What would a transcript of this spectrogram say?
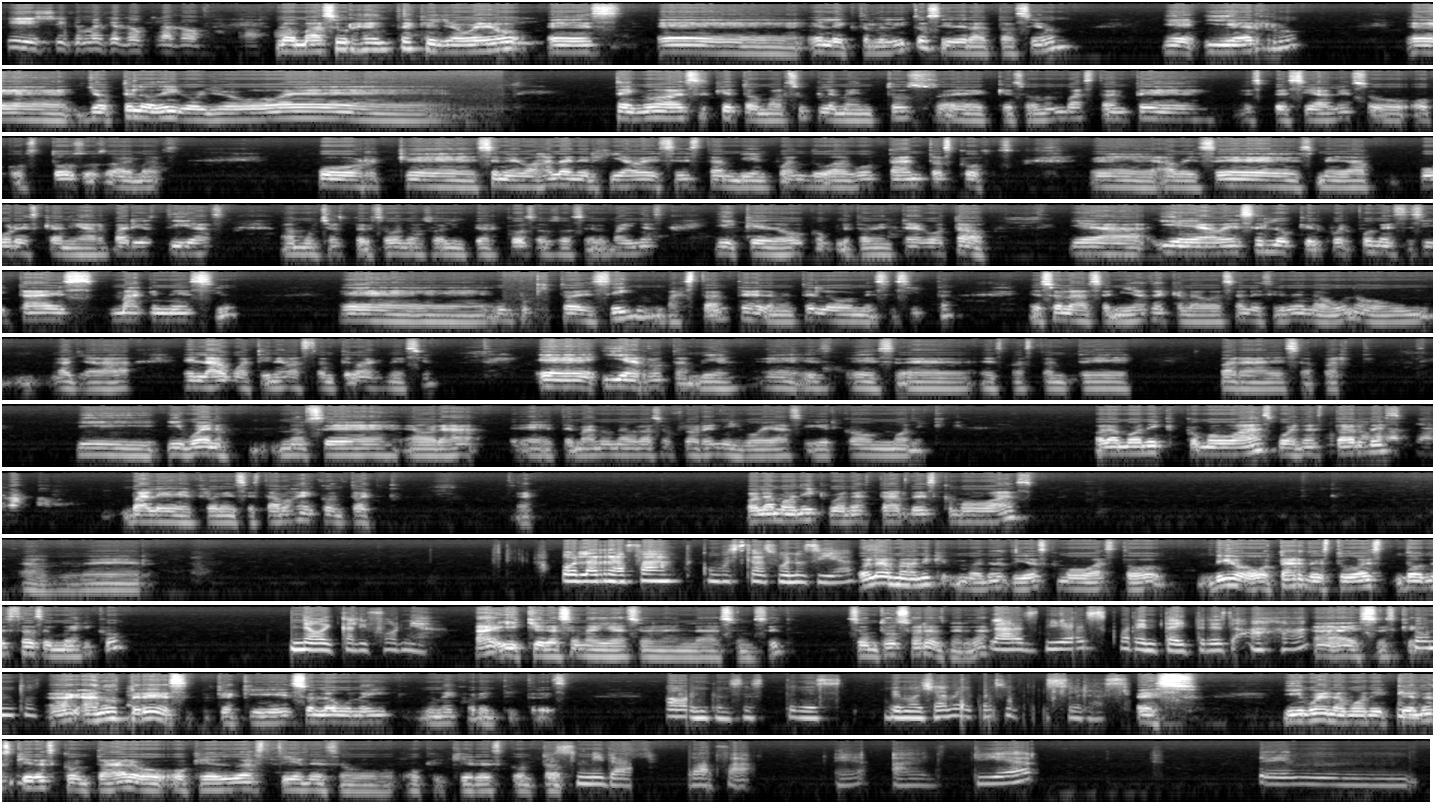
Sí, sí que me quedó claro. Lo más urgente que yo veo es eh, electrolitos, hidratación, y hierro. Eh, yo te lo digo, yo eh, tengo a veces que tomar suplementos que son bastante especiales o, costosos además, porque se me baja la energía a veces también cuando hago tantas cosas. a veces me da por escanear varios días a muchas personas o limpiar cosas o hacer vainas y quedó completamente agotado. Y a, veces lo que el cuerpo necesita es magnesio, eh, un poquito de zinc, bastante, realmente lo necesita. Eso las semillas de calabaza le sirven a uno, un, allá el agua tiene bastante magnesio. Eh, hierro también eh, es, es bastante para esa parte. Y, bueno, no sé, ahora eh, te mando un abrazo, Floren, y voy a seguir con Mónica. Hola, Mónica, ¿cómo vas? Buenas tardes. Vale, Florencia, estamos en contacto. Ah. Hola, Mónica, buenas tardes, ¿cómo vas? A ver. Hola Rafa, ¿cómo estás? Buenos días. Hola Mónica, buenos días, ¿cómo vas todo? Digo, o tardes, ¿tú dónde estás en México? No, en California. Ah, ¿y qué hora son allá? ¿Son en las 11? Son dos horas, ¿verdad? Las 10.43, ajá. Ah, eso es que... ah, ah, no, tres, porque aquí son las 1 y, 1 y 43. Oh, entonces tres. De Miami casi tres horas. Eso. Y bueno, Moni, ¿qué nos quieres contar o, qué dudas tienes o, o, qué quieres contar? Pues mira, Rafa, eh, ayer eh,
